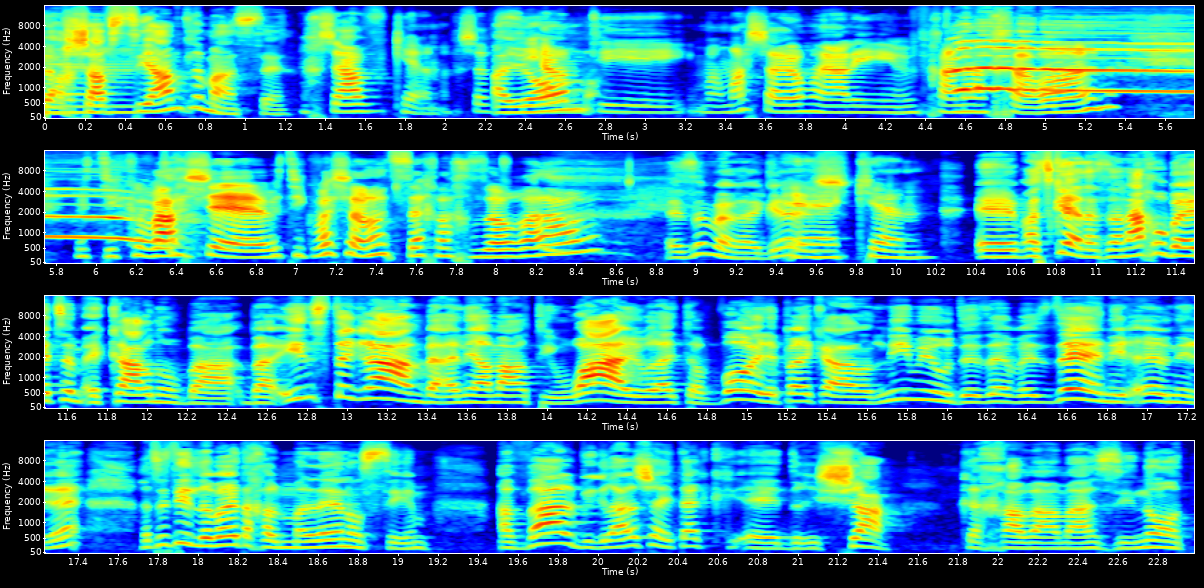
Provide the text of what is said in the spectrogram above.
ועכשיו סיימת למעשה. עכשיו, כן, עכשיו היום? סיימתי, ממש היום היה לי מבחן האחרון, בתקווה, ש... בתקווה שלא נצטרך לחזור עליו. איזה מרגש. אה, כן. אה, אז כן, אז אנחנו בעצם הכרנו ב- באינסטגרם, ואני אמרתי, וואי, אולי תבואי לפרק על אנונימיות, וזה וזה, נראה ונראה. רציתי לדבר איתך על מלא נושאים, אבל בגלל שהייתה אה, דרישה, ככה, מהמאזינות,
